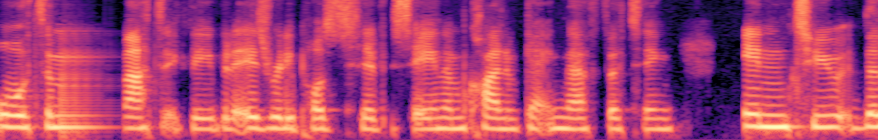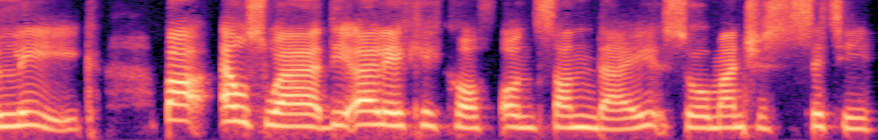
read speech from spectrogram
automatically, but it is really positive seeing them kind of getting their footing into the league. But elsewhere, the earlier kickoff on Sunday saw Manchester City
